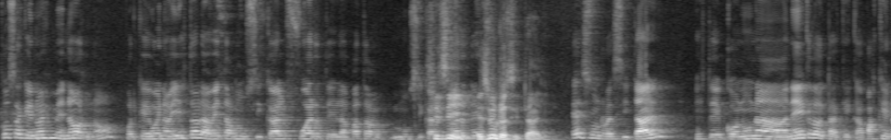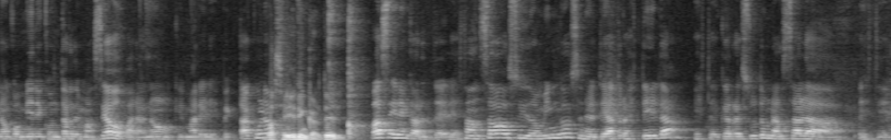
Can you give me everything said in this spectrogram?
cosa que no es menor, ¿no? Porque bueno, ahí está la beta musical fuerte, la pata musical Sí, sí, fuerte. es un recital. Es un recital este, con una anécdota que capaz que no conviene contar demasiado para no quemar el espectáculo. Va a seguir en cartel. Va a seguir en cartel. Están sábados y domingos en el Teatro Estela, este, que resulta una sala este,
